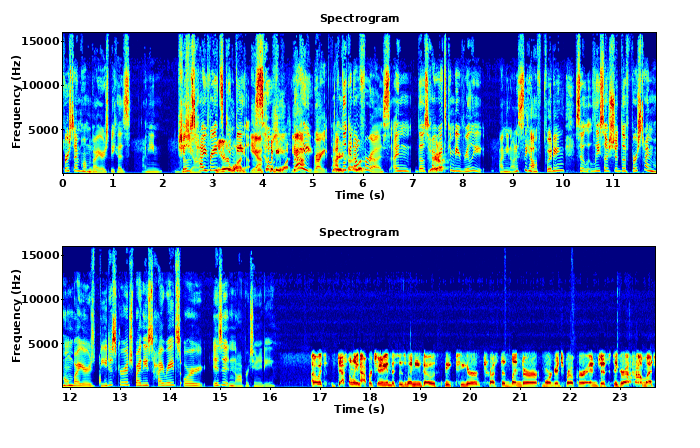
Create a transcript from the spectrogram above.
for first time home buyers because I mean She's those young. high rates You're can one. be Yeah. So- be one. right Right. I'm looking out for us and those high Yeah. rates can be really I mean honestly off-putting so Lisa should the first time homebuyers be discouraged by these high rates or is it an opportunity Oh, it's definitely an opportunity. And this is when you go speak to your trusted lender, mortgage broker, and just figure out how much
